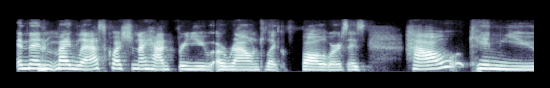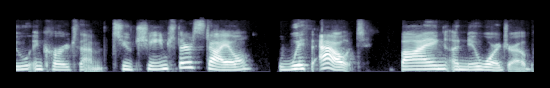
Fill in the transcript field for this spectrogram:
And then my last question I had for you around like followers is how can you encourage them to change their style without buying a new wardrobe?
